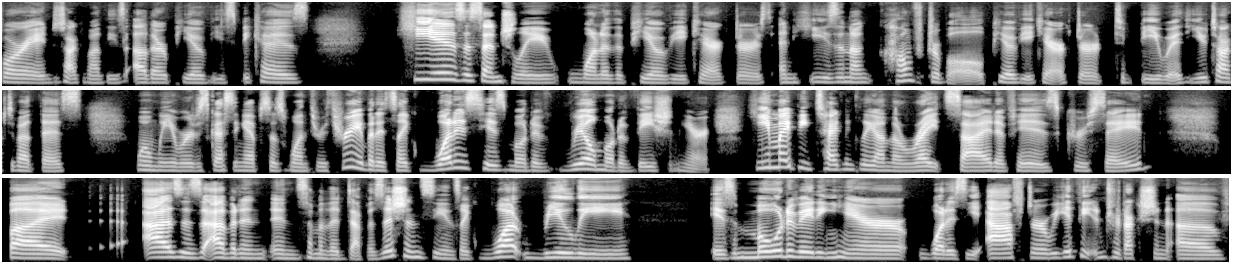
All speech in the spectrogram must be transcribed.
foray into talking about these other POVs because he is essentially one of the POV characters, and he's an uncomfortable POV character to be with. You talked about this when we were discussing episodes one through three, but it's like, what is his motive, real motivation here? He might be technically on the right side of his crusade, but as is evident in some of the deposition scenes, like what really is motivating here? What is he after? We get the introduction of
